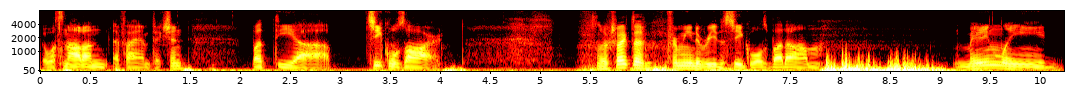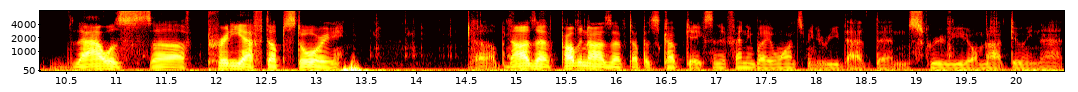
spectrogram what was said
it was not on FIM Fiction, but the uh, sequels are. So expect the, for me to read the sequels, but um mainly that was a pretty effed up story. Uh, but not as probably not as effed up as Cupcakes. And if anybody wants me to read that, then screw you. I'm not doing that.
